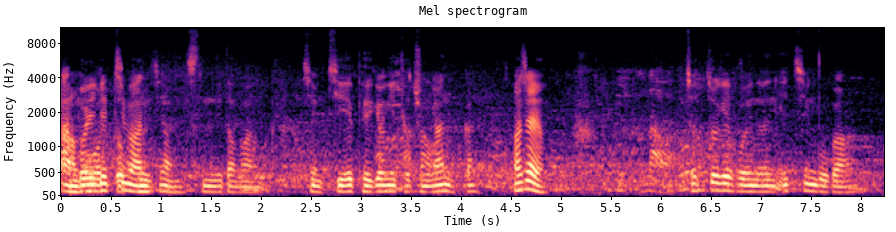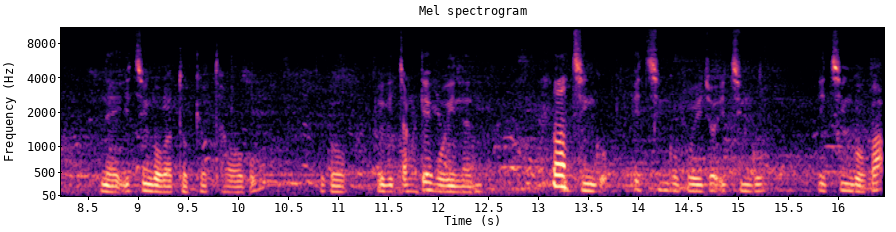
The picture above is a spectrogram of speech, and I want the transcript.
안 보이겠지만 않습니다만 지금 뒤에 배경이 더 중요하니까 맞아요. 저쪽에 보이는 이 친구가 네 이 친구가 도쿄 타워고 그리고 여기 작게 보이는 어. 이 친구 이 친구 보이죠 이 친구 이 친구가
